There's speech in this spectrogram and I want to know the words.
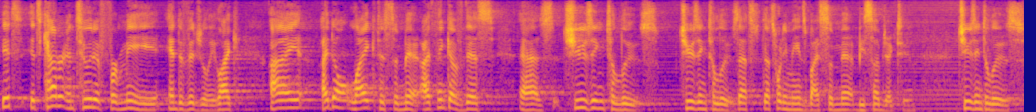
It's, it's counterintuitive for me individually. Like, I, I don't like to submit. I think of this as choosing to lose. Choosing to lose. That's, that's what he means by submit, be subject to. Choosing to lose.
